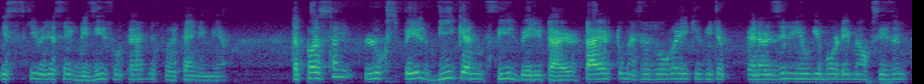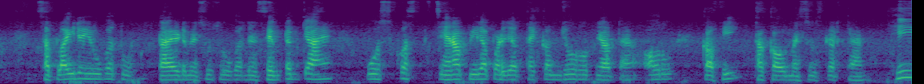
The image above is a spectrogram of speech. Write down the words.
इसकी वजह से एक डिज़ीज़ होता है जिसको कहते हैं anaemia the person looks pale weak and feel very tired tired तो महसूस होगा ही, क्योंकि जब एनर्जी नहीं होगी बॉडी में ऑक्सीजन सप्लाई नहीं होगा तो टायर्ड महसूस होगा. देन सिम्टम क्या है? वो उसका चेहरा पीला पड़ जाता है, कमज़ोर हो जाता है और काफ़ी थकाव महसूस करता है. He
